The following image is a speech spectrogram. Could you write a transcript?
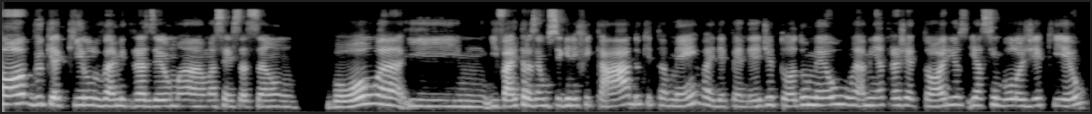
óbvio que aquilo vai me trazer uma, uma sensação boa e, e vai trazer um significado que também vai depender de todo o meu a minha trajetória e a simbologia que eu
